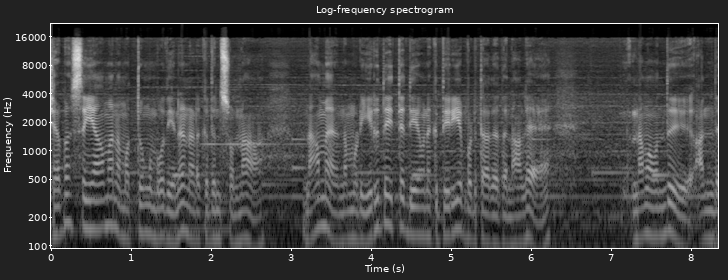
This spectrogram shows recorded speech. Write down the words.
ஜெபம் செய்யாமல் நம்ம தூங்கும்போது என்ன நடக்குதுன்னு சொன்னால் நாம் நம்முடைய இருதயத்தை தேவனுக்கு தெரியப்படுத்தாததுனால நம்ம வந்து அந்த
